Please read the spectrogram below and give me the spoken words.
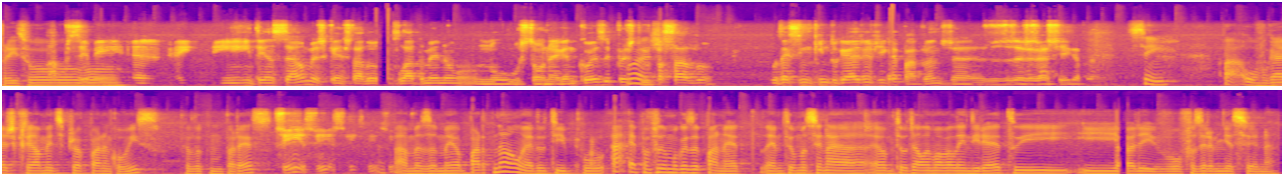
Para isso vou. Ah, percebem intenção, mas quem está do outro lado também não, não o som não é coisa e depois tudo passado o 15 gajo fica, pá, pronto, já, já, já chega. Sim, pá, houve gajos que realmente se preocuparam com isso pelo que me parece. Sim, sim, sim. sim, sim. Ah, mas a maior parte não, é do tipo, ah, é para fazer uma coisa para a net, é meter uma cena, é meter o telemóvel em direto e, e olha, vou fazer a minha cena,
